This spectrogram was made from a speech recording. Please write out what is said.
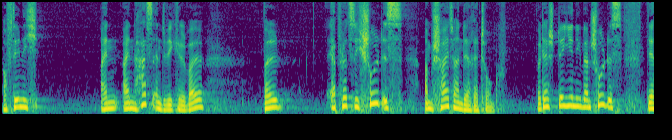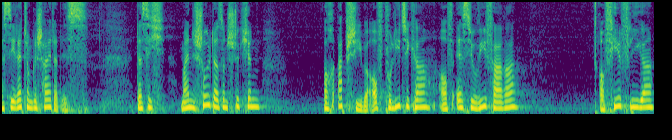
auf den ich einen, einen Hass entwickle, weil, weil er plötzlich schuld ist am Scheitern der Rettung. Weil der, derjenige dann schuld ist, der es die Rettung gescheitert ist. Dass ich meine Schuld da so ein Stückchen auch abschiebe auf Politiker, auf SUV-Fahrer, auf Vielflieger,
